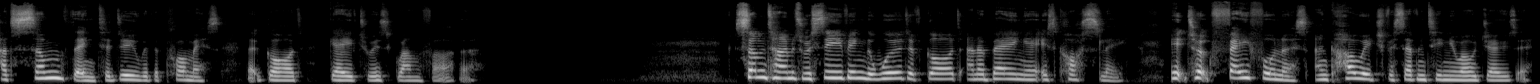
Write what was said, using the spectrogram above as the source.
had something to do with the promise that God gave to his grandfather. Sometimes receiving the word of God and obeying it is costly. It took faithfulness and courage for 17 year old Joseph.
